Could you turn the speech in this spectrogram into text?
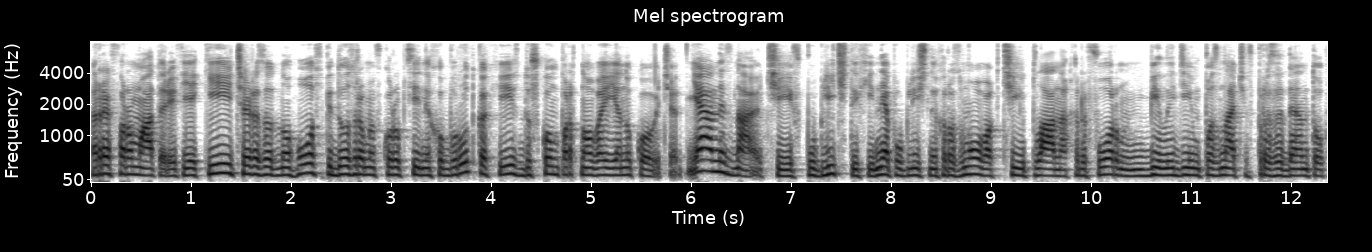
реформаторів, які через одного з підозрами в корупційних оборудках і з душком Портнова Януковича. Я не знаю, чи в публічних і непублічних розмовах чи планах реформ Білий Дім позначив президенту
